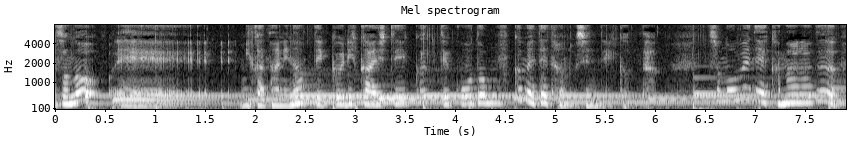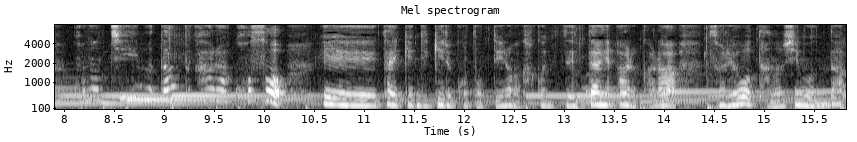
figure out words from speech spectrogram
その、え味方になっていく理解していくっていう行動も含めて楽しんでいくんだその上で必ずこのチームだったからこそ、えー、体験できることっていうのが確実絶対にあるからそれを楽しむんだ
